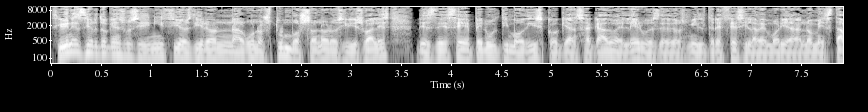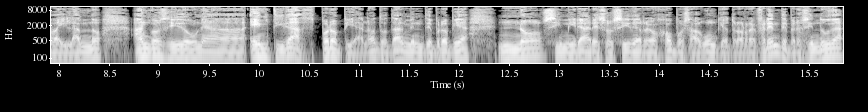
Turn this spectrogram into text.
Si bien es cierto que en sus inicios dieron algunos tumbos sonoros y visuales, desde ese penúltimo disco que han sacado, el Héroes de 2013, si la memoria no me está bailando, han conseguido una entidad propia, ¿no? Totalmente propia, no sin mirar, eso sí, de reojo, pues algún que otro referente, pero sin duda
